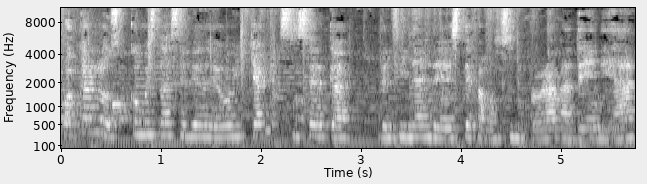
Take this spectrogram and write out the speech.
Juan Carlos, ¿cómo estás el día de hoy? Ya casi cerca del final de este famosísimo programa DNA,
